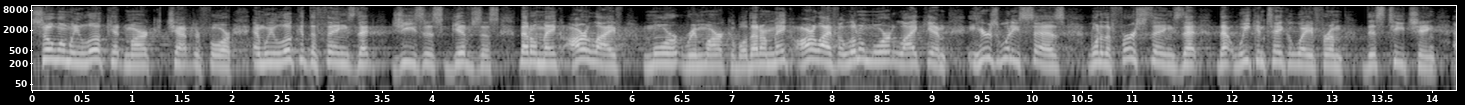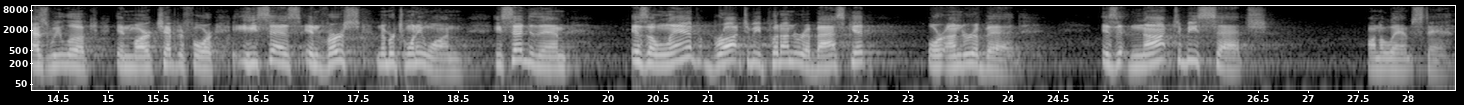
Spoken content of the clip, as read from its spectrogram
So when we look at Mark chapter 4 and we look at the things that Jesus gives us that'll make our life more remarkable, that'll make our life a little more like him, here's what he says. One of the first things that, that we can take away from this teaching as we look in Mark chapter 4, he says in verse number 21, he said to them, Is a lamp brought to be put under a basket or under a bed? Is it not to be set on a lampstand?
